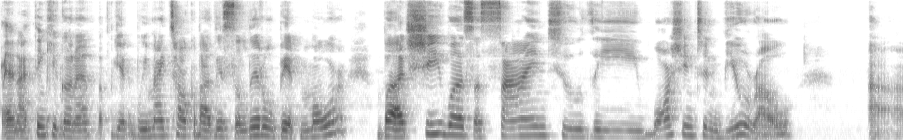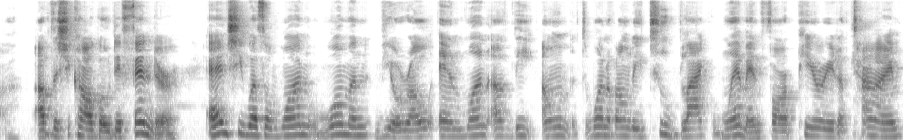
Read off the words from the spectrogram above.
and I think you're going to, we might talk about this a little bit more, but she was assigned to the Washington Bureau uh, of the Chicago Defender. And she was a one woman bureau and one of the only, one of only two black women for a period of time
